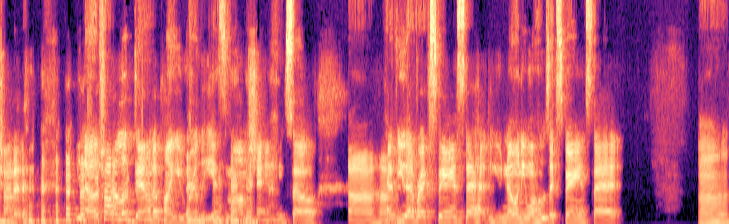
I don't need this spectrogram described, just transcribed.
Try to, you know, try to look down upon you. Really, it's mom shaming. So, Uh-huh. have you ever experienced that? Do you know anyone who's experienced that? Mm.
